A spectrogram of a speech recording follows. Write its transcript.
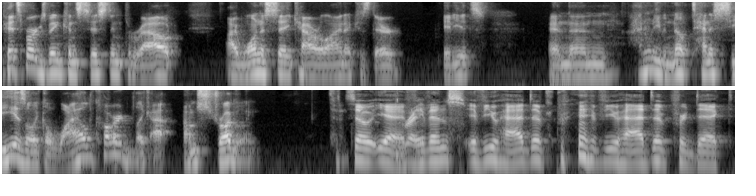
Pittsburgh's been consistent throughout. I want to say Carolina because they're idiots. And then I don't even know. Tennessee is like a wild card. Like I, I'm struggling. So yeah, if, Ravens. if you had to if you had to predict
